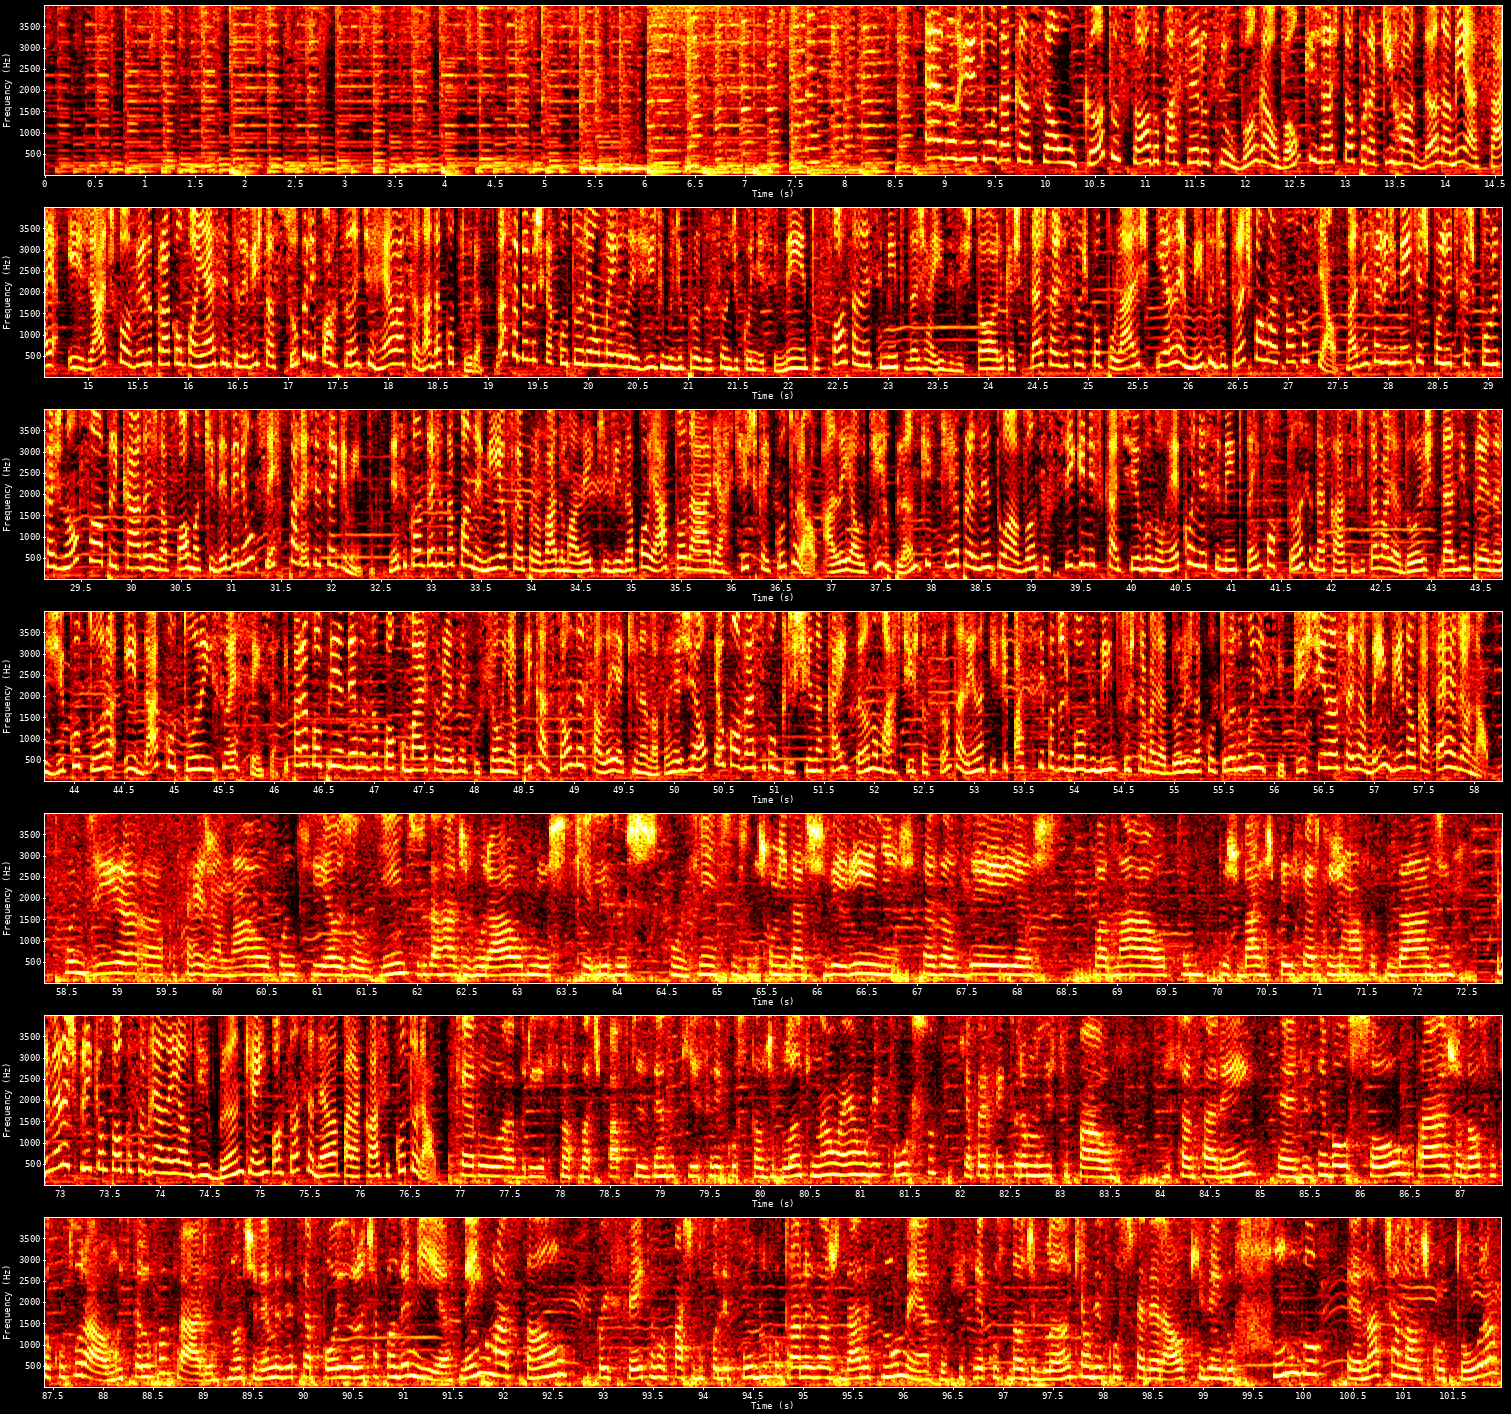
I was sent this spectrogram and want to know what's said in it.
Ritmo da canção Um Canto Só do parceiro Silvão Galvão, que já estou por aqui rodando a minha saia e já te convido para acompanhar essa entrevista super importante relacionada à cultura. Nós sabemos que a cultura é um meio legítimo de produção de conhecimento, fortalecimento das raízes históricas, das tradições populares e elemento de transformação social. Mas infelizmente as políticas públicas não são aplicadas da forma que deveriam ser para esse segmento. Nesse contexto da pandemia foi aprovada uma lei que visa apoiar toda a área artística e cultural, a Lei Aldir Blanc, que representa um avanço avanço significativo no reconhecimento da importância da classe de trabalhadores, das empresas de cultura e da cultura em sua essência. E para compreendermos um pouco mais sobre a execução e aplicação dessa lei aqui na nossa região, eu converso com Cristina Caetano, uma artista santarena e que participa dos movimentos dos trabalhadores da cultura do município. Cristina, seja bem-vinda ao Café Regional. Bom dia ao Café Regional, bom dia aos ouvintes da Rádio Rural, meus queridos ouvintes das comunidades ribeirinhas, das aldeias, Planalto, dos bairros periféricos de nossa cidade. Primeiro explique um pouco sobre a Lei Aldir Blanc e a importância dela para a classe cultural. Quero abrir esse nosso bate-papo dizendo que esse recurso da Aldir Blanc não é um recurso que a Prefeitura Municipal de Santarém é, desembolsou para ajudar o setor cultural. Muito pelo contrário, não tivemos esse apoio durante a pandemia. Nenhuma ação foi feita por parte do poder público para nos ajudar nesse momento. Esse recurso da Audi é um recurso federal que vem do Fundo é, Nacional de Cultura,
